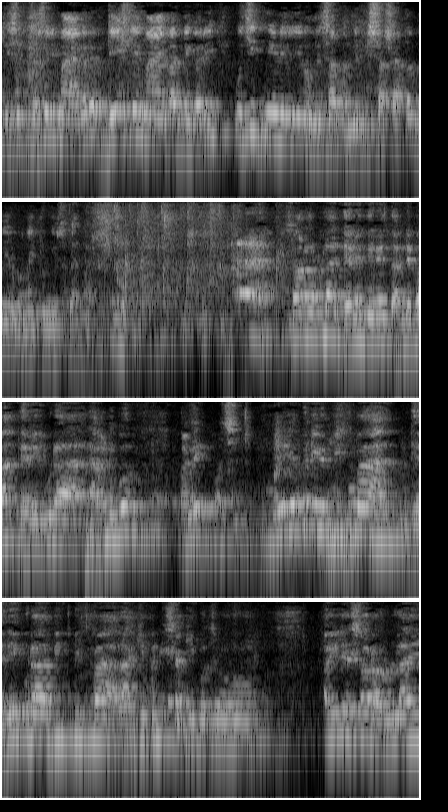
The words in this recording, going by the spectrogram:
त्यसरी जसरी माया गर्यो देशले माया गर्ने गरी उचित निर्णय लिनुहुनेछ भन्ने विश्वास साथ मेरो भनाइ टुङ्गिन्छु धन्यवाद। सरहरूलाई धेरै धेरै धन्यवाद। धेरै कुरा राख्नुभयो। मै- मैले पनि यो बिचमा धेरै कुरा बिच बिचमा राखि पनि सकेको छु। अहिले सरहरूलाई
